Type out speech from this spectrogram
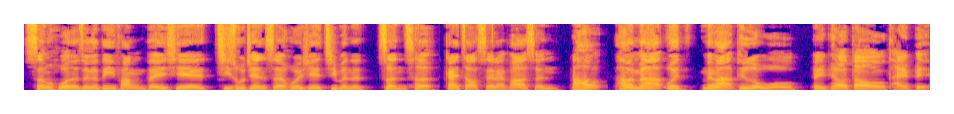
生活的这个地方的一些基础建设或一些基本的政策该找谁来发生，然后他们没办法为。没办法，譬如说我北漂到台北，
